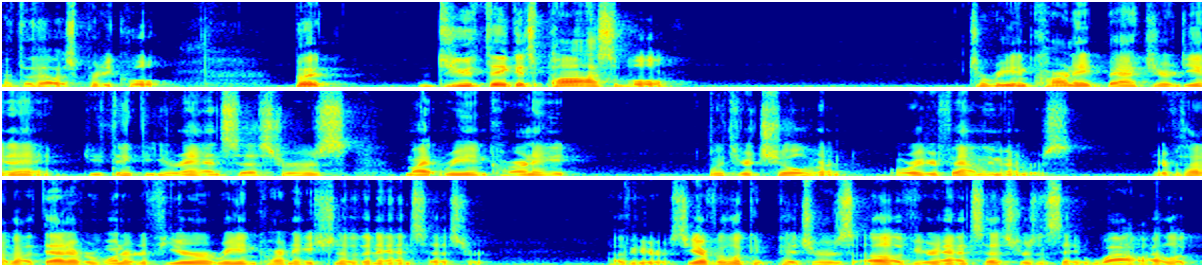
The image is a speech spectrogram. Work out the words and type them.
I thought that was pretty cool. But do you think it's possible to reincarnate back to your DNA? Do you think that your ancestors might reincarnate with your children or your family members? You ever thought about that? Ever wondered if you're a reincarnation of an ancestor of yours? You ever look at pictures of your ancestors and say, wow, I look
